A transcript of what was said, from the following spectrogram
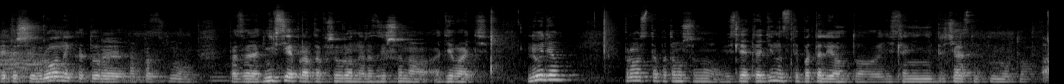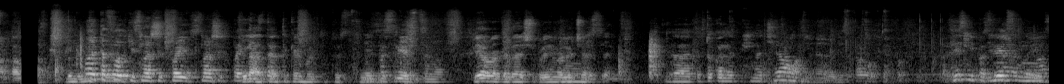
это шевроны, которые там, ну, позволяют. Не все, правда, шевроны разрешено одевать людям, просто потому что, ну, если это 11 батальон, то если они не причастны к нему, то... Ну, это фотки с наших, поe- с наших Да, поездок это, это как бы то есть, непосредственно. первое, когда еще принимали участие. Да, это только на- начало. Здесь непосредственно у нас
